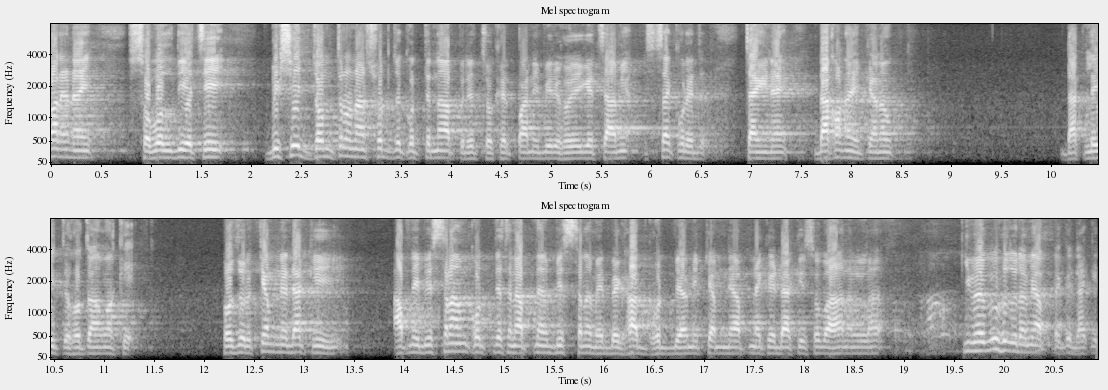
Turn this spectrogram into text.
পারে নাই। সবল দিয়েছে। বিশেষ যন্ত্রণা সহ্য করতে না পেরে চোখের পানি বের হয়ে গেছে। আমি ইচ্ছা করে চাই নাই, ডাকো নাই কেন? ডাকলেই তো হতো আমাকে। হজুর, কেমনে ডাকি? আপনি বিশ্রাম করতেছেন, আপনার বিশ্রামের বেঘাত ঘটবে। আমি কেমনে আপনাকে ডাকি? সোবাহান আল্লাহ কীভাবে হুজুর আমি আপনাকে ডাকি?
